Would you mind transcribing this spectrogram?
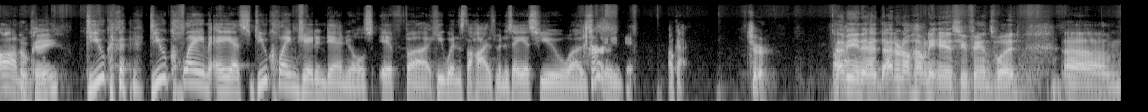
Um, okay. Do you do you claim AS? Do you claim Jayden Daniels if uh, he wins the Heisman? As ASU was sure. okay. Sure. Okay. I mean, I, I, don't know how many ASU fans would, um,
